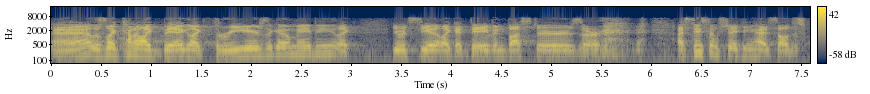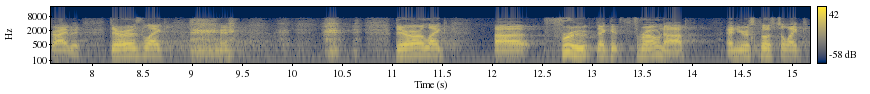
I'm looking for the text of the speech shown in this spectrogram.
Eh, it was like kind of like big, like three years ago, maybe. Like you would see it at like a Dave and Buster's, or I see some shaking heads, so I'll describe it. There is like there are like uh, fruit that gets thrown up, and you're supposed to like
